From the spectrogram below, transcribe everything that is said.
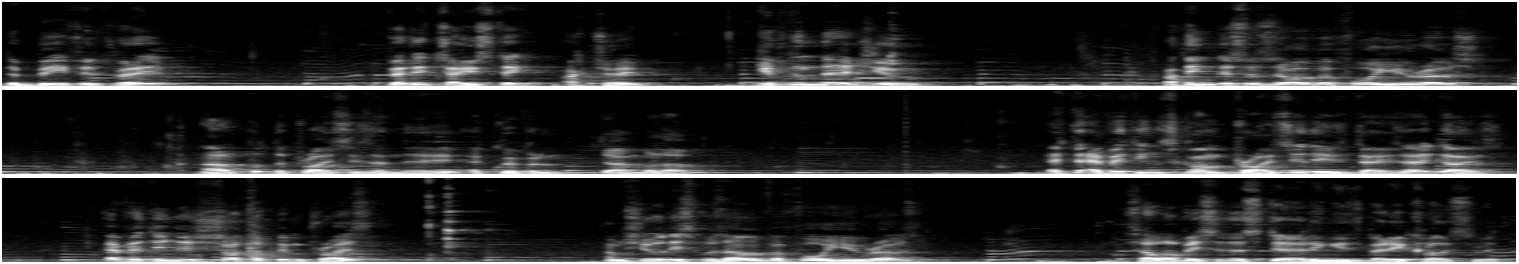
The beef is very, very tasty actually. Give them their due. I think this is over four euros. I'll put the prices and the equivalent down below. It, everything's gone pricey these days, eh guys? Everything is shot up in price. I'm sure this was over four euros. So obviously the sterling is very close to it.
